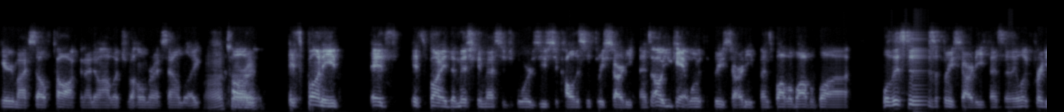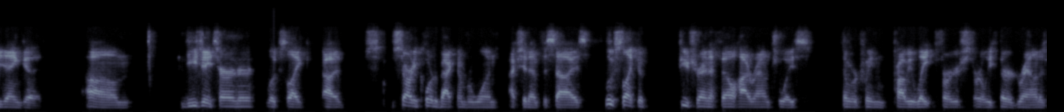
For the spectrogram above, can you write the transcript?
hearing myself talk, and I know how much of a homer I sound like. Oh, that's um, right. It's funny it's it's funny. The Michigan message boards used to call this a three star defense. Oh, you can't win with a three star defense. Blah blah blah blah blah. Well, this is a three star defense, and they look pretty dang good. Um, DJ Turner looks like uh, starting quarterback number one. I should emphasize looks like a future NFL high round choice, somewhere between probably late first, early third round is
